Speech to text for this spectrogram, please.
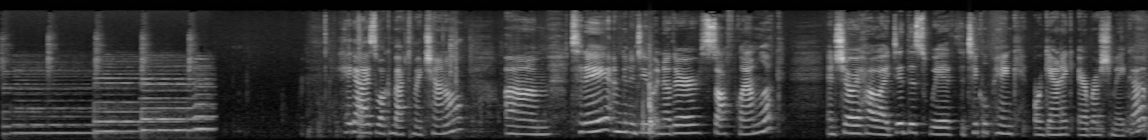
Hey guys, welcome back to my channel. Um, today I'm going to do another soft glam look and show you how I did this with the Tickle Pink Organic Airbrush Makeup.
